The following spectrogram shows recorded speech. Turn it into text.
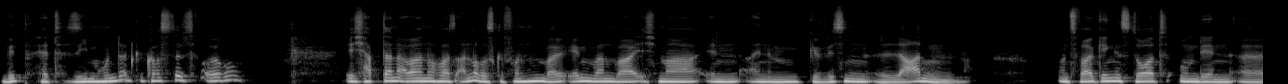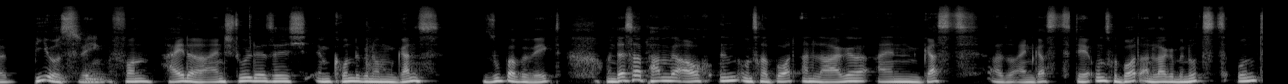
VIP hätte 700 gekostet Euro. Ich habe dann aber noch was anderes gefunden, weil irgendwann war ich mal in einem gewissen Laden. Und zwar ging es dort um den äh, Bioswing von Haider, ein Stuhl, der sich im Grunde genommen ganz super bewegt. Und deshalb haben wir auch in unserer Bordanlage einen Gast, also einen Gast, der unsere Bordanlage benutzt und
